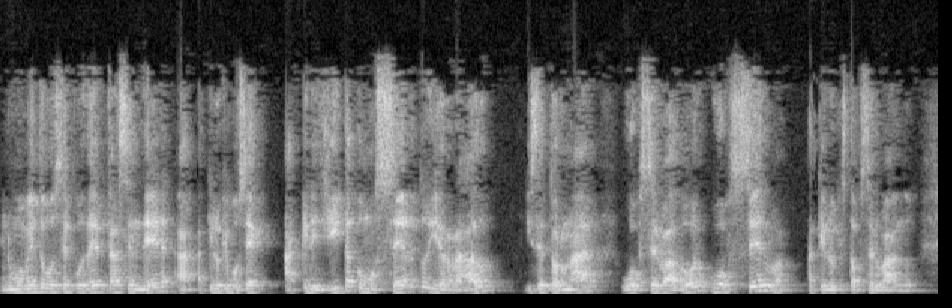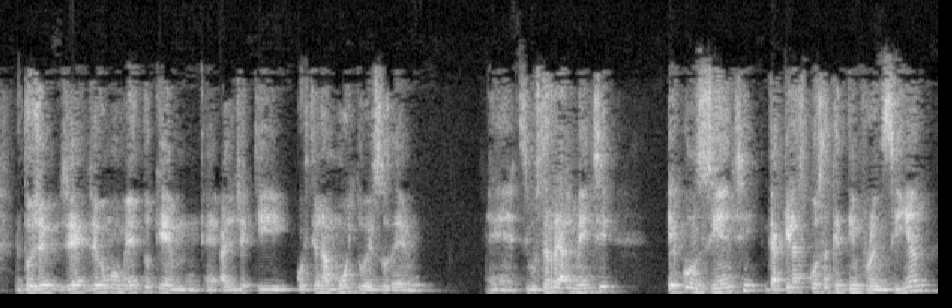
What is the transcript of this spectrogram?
Em um momento você poder transcender aquilo que você acredita como certo e errado e se tornar o observador que observa aquilo que está observando. Então, chega um momento que eh, a gente aqui questiona muito isso de eh, se você realmente é consciente daquelas coisas que te influenciam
